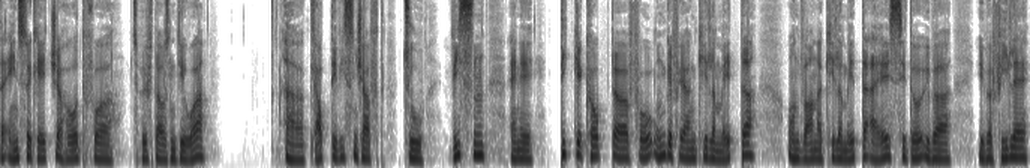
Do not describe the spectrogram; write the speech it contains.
der Enstal-Gletscher hat vor 12.000 Jahren, äh, glaubt die Wissenschaft zu wissen, eine Dicke gehabt äh, von ungefähr einem Kilometer und wenn ein Kilometer Eis sich da über, über viele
